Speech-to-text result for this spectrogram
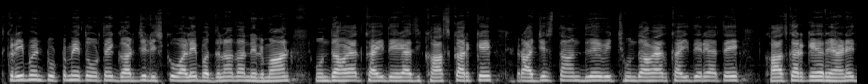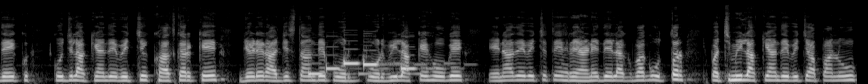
ਤਕਰੀਬਨ ਟੁੱਟਵੇਂ ਤੌਰ ਤੇ ਗਰਜ ਲਿਸ਼ਕ ਵਾਲੇ ਬੱਦਲਾਂ ਦਾ ਨਿਰਮਾਣ ਹੁੰਦਾ ਹੋਇਆ ਦਿਖਾਈ ਦੇ ਰਿਹਾ ਸੀ। ਖਾਸ ਕਰਕੇ ਰਾਜਸਥਾਨ ਦੇ ਵਿੱਚ ਹੁੰਦਾ ਹੋਇਆ ਦਿਖਾਈ ਦੇ ਰਿਹਾ ਤੇ ਖਾਸ ਕਰਕੇ ਹਰਿਆਣੇ ਦੇ ਕੁਝ ਇਲਾਕਿਆਂ ਦੇ ਵਿੱਚ, ਖਾਸ ਕਰਕੇ ਜਿਹੜੇ ਰਾਜਸਥਾਨ ਦੇ ਪੂਰ- ਪੂਰਬੀ ਇਲਾਕੇ ਹੋ ਗਏ, ਇਹਨਾਂ ਦੇ ਵਿੱਚ ਤੇ ਹਰਿਆਣੇ ਦੇ ਲਗਭਗ ਉੱਤਰ ਪੱਛਮੀ ਇਲਾਕਿਆਂ ਦੇ ਵਿੱਚ ਆਪਾਂ ਨੂੰ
